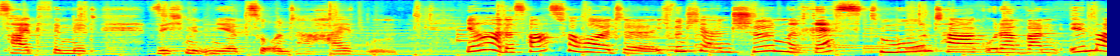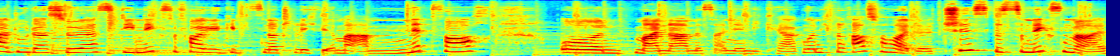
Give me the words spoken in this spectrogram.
Zeit findet, sich mit mir zu unterhalten. Ja, das war's für heute. Ich wünsche dir einen schönen Restmontag oder wann immer du das hörst. Die nächste Folge gibt es natürlich wie immer am Mittwoch. Und mein Name ist Anja Niekerken und ich bin raus für heute. Tschüss, bis zum nächsten Mal.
